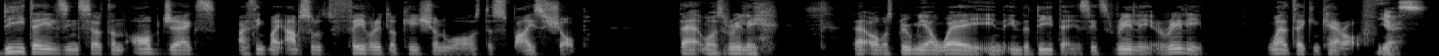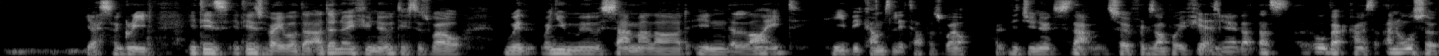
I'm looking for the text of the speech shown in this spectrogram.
details in certain objects. I think my absolute favorite location was the spice shop. That was really that almost blew me away in in the details. It's really really well taken care of. Yes, yes, agreed. It is it is very well done. I don't know if you noticed as well with when you move Sam Mallard in the light, he becomes lit up as well. Did you notice that? So, for example, if you yes. yeah, that, that's all that kind of stuff, and also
